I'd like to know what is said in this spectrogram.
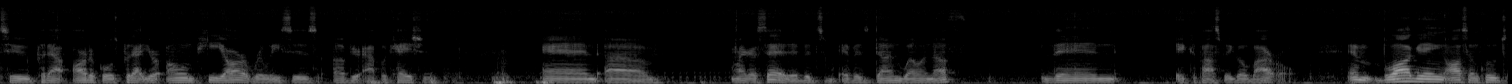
to put out articles, put out your own PR releases of your application and um, like I said, if it's if it's done well enough, then it could possibly go viral. And blogging also includes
